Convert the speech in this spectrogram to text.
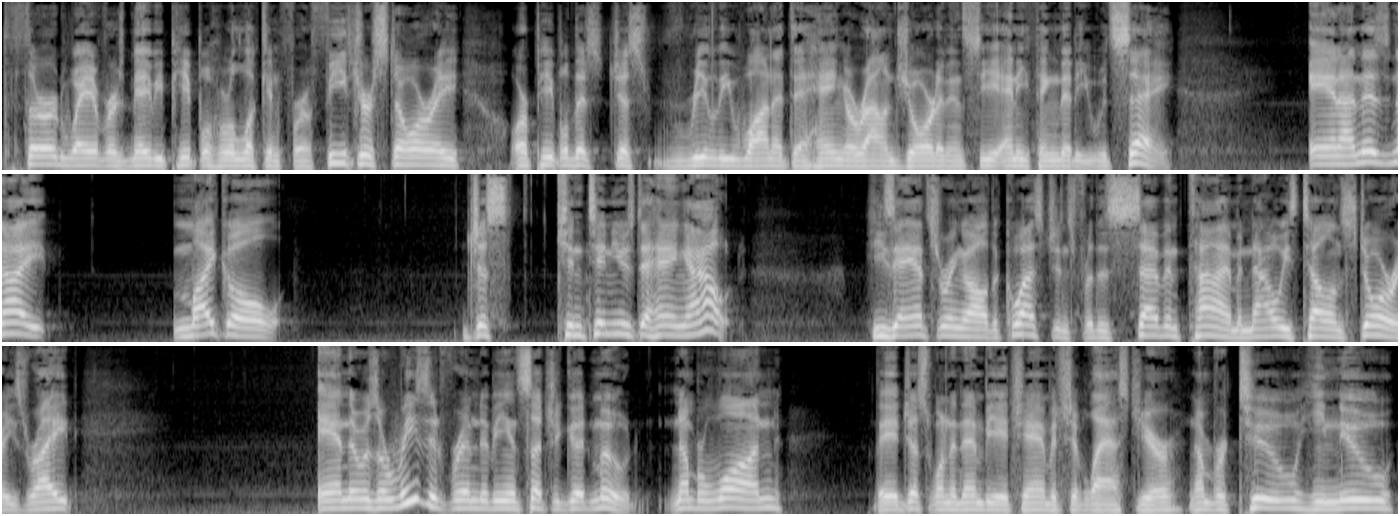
third waivers, maybe people who are looking for a feature story or people that just really wanted to hang around Jordan and see anything that he would say. And on this night, Michael just continues to hang out. He's answering all the questions for the seventh time, and now he's telling stories, right? And there was a reason for him to be in such a good mood. Number one, they had just won an NBA championship last year. Number two, he knew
